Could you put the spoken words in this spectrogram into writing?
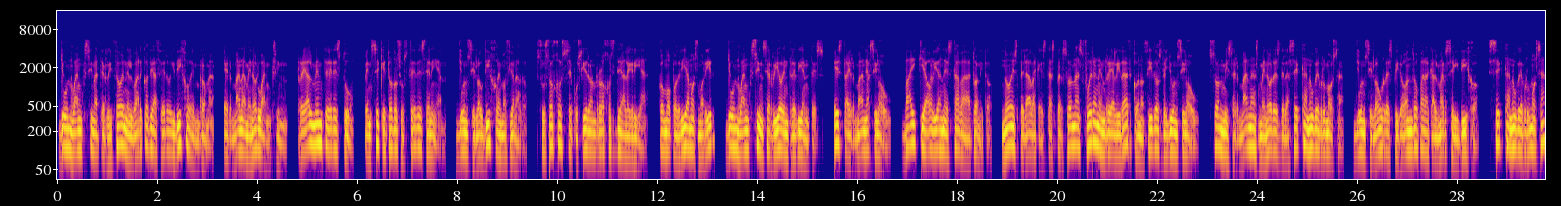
Yun Wangxin aterrizó en el barco de acero y dijo en broma. Hermana menor Wangxin, realmente eres tú. Pensé que todos ustedes tenían. Yun Silou dijo emocionado. Sus ojos se pusieron rojos de alegría. ¿Cómo podríamos morir? Yun Wangxin se rió entre dientes. Esta hermana Silou. Bai Qiaolian estaba atónito. No esperaba que estas personas fueran en realidad conocidos de Yun Silou. Son mis hermanas menores de la secta Nube Brumosa. Yun Silou respiró hondo para calmarse y dijo, ¿Secta Nube Brumosa?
